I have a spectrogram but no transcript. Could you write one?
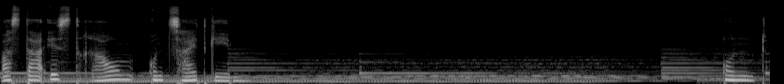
was da ist, Raum und Zeit geben. Und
